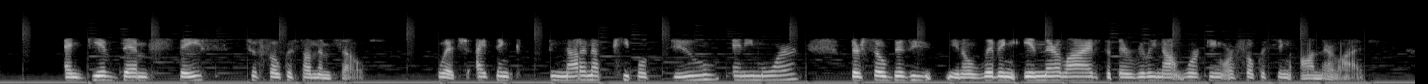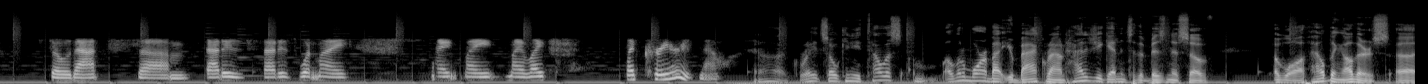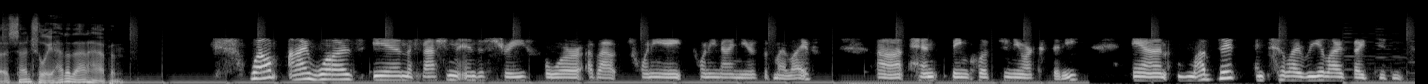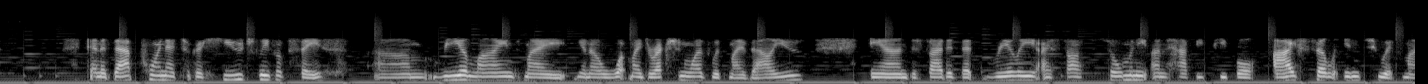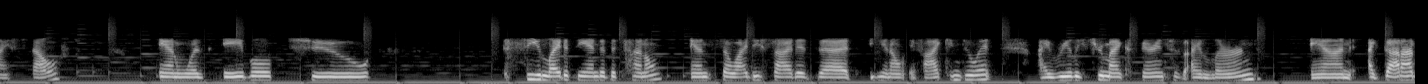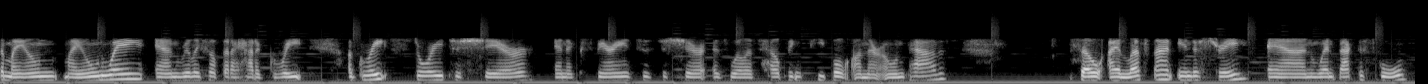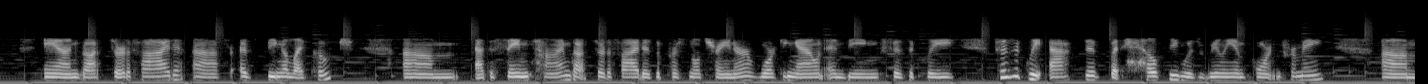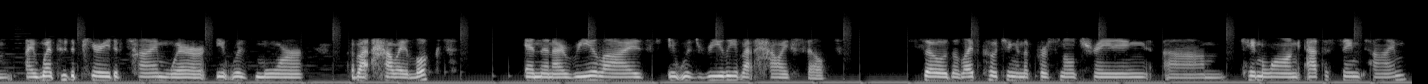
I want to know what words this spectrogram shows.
and give them space to focus on themselves, which I think not enough people do anymore they're so busy, you know, living in their lives that they're really not working or focusing on their lives. So that's um, that is that is what my my my my life life career is now. Yeah, great. So, can you tell us a little more about your background? How did you get into the business of, of well, of helping others? Uh, essentially, how did that happen? Well, I was in the fashion industry for about 28, 29 years of my life uh, hence being close to New York City, and loved it until I realized I didn't. And at that point, I took a huge leap of faith, um, realigned my, you know, what my direction was with my values, and decided that really I saw so many unhappy people. I fell into it myself and was able to see light at the end of the tunnel. And so I decided that, you know, if I can do it, I really, through my experiences, I learned and I got out of my own, my own way and really felt that I had a great, a great story to share and experiences to share as well as helping people on their own paths. So I left that industry and went back to school and got certified uh, as being a life coach. Um, at the same time, got certified as a personal trainer, working out and being physically physically active but healthy was really important for me. Um, I went through the period of time where it was more about how I looked, and then I realized it was really about how I felt. So the life coaching and the personal training um, came along at the same time,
